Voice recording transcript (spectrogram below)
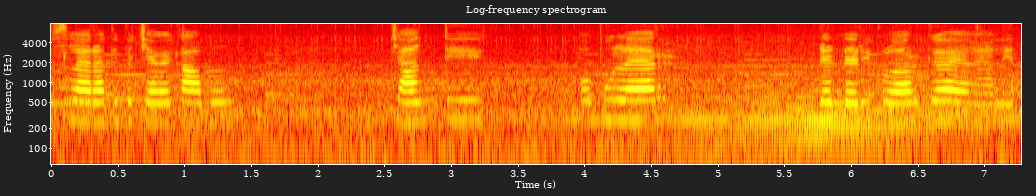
selera tipe cewek kamu. Cantik, populer, dan dari keluarga yang elit.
